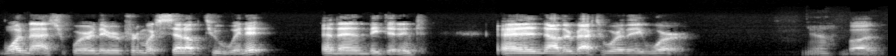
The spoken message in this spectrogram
one match where they were pretty much set up to win it, and then they didn't, and now they're back to where they were. Yeah. But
